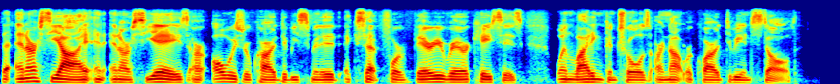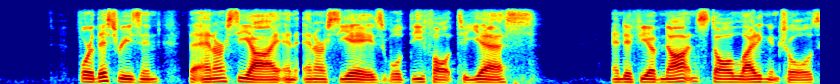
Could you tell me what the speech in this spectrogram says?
The NRCI and NRCAs are always required to be submitted except for very rare cases when lighting controls are not required to be installed. For this reason, the NRCI and NRCAs will default to yes, and if you have not installed lighting controls,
